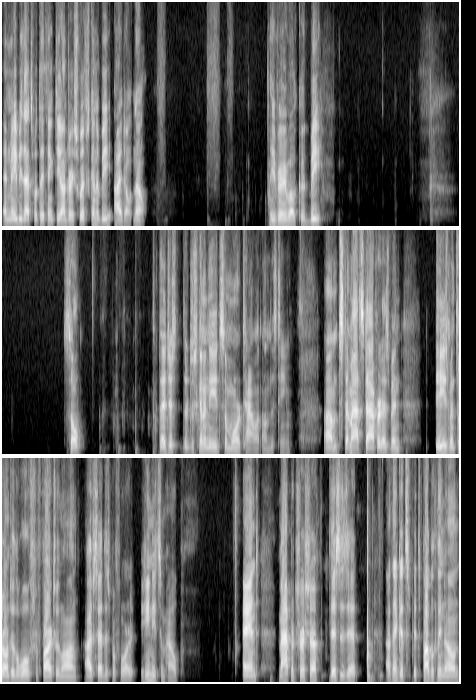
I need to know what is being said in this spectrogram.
and maybe that's what they think D'Andre Swift's going to be. I don't know. He very well could be. So they just they're just going to need some more talent on this team. Um, Matt Stafford has been he's been thrown to the wolves for far too long. I've said this before. He needs some help. And Matt Patricia, this is it. I think it's it's publicly known.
